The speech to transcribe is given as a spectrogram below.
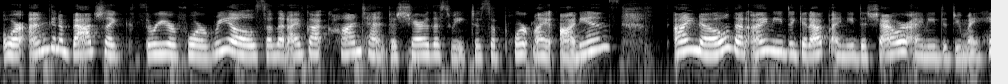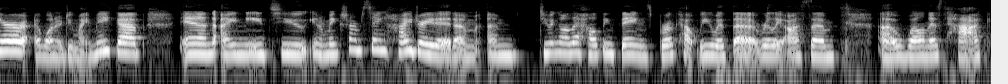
or I'm going to batch like three or four reels so that I've got content to share this week to support my audience. I know that I need to get up, I need to shower, I need to do my hair, I want to do my makeup, and I need to, you know, make sure I'm staying hydrated. I'm I'm doing all the healthy things. Brooke helped me with a really awesome uh, wellness hack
